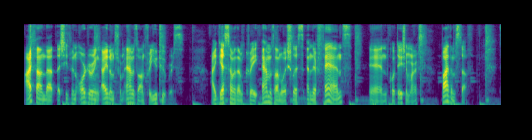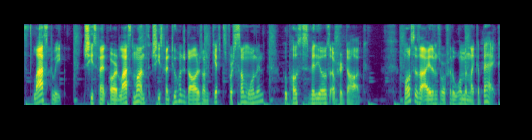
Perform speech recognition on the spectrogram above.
I found out that she's been ordering items from Amazon for YouTubers. I guess some of them create Amazon wish lists and their fans, in quotation marks, buy them stuff. Last week, she spent, or last month, she spent $200 on gifts for some woman who posts videos of her dog. Most of the items were for the woman, like a bag.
